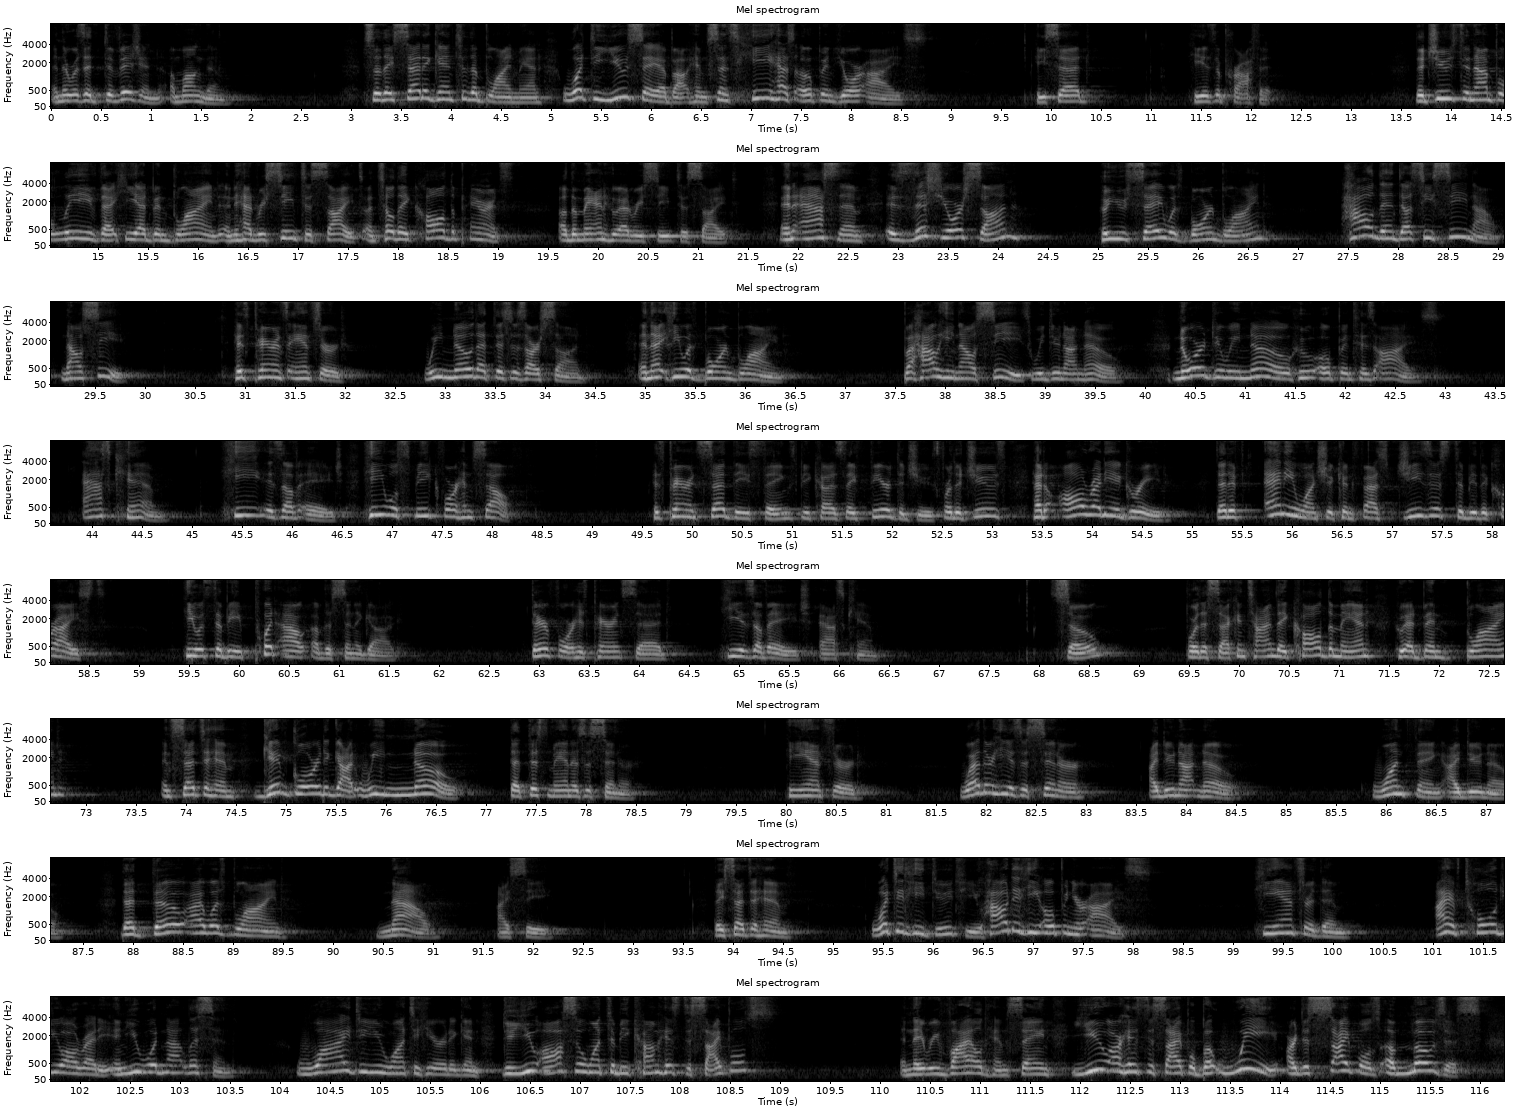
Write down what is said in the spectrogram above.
And there was a division among them. So they said again to the blind man, What do you say about him, since he has opened your eyes? He said, He is a prophet. The Jews did not believe that he had been blind and had received his sight until they called the parents of the man who had received his sight and asked them, Is this your son, who you say was born blind? How then does he see now? Now see. His parents answered, We know that this is our son, and that he was born blind. But how he now sees, we do not know, nor do we know who opened his eyes. Ask him. He is of age. He will speak for himself. His parents said these things because they feared the Jews, for the Jews had already agreed that if anyone should confess Jesus to be the Christ, he was to be put out of the synagogue. Therefore, his parents said, He is of age, ask him. So, for the second time, they called the man who had been blind and said to him, Give glory to God. We know that this man is a sinner. He answered, Whether he is a sinner, I do not know. One thing I do know that though I was blind, now I see. They said to him, What did he do to you? How did he open your eyes? He answered them, I have told you already, and you would not listen. Why do you want to hear it again? Do you also want to become his disciples? And they reviled him, saying, You are his disciple, but we are disciples of Moses.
